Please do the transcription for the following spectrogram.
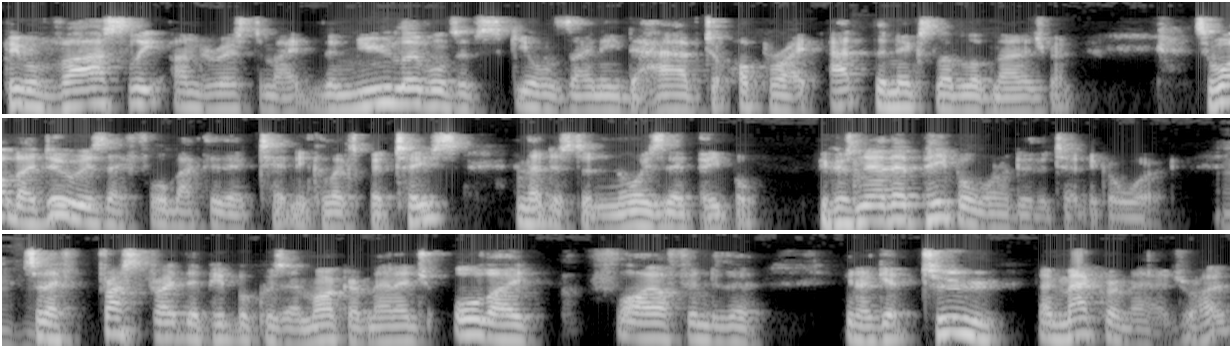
People vastly underestimate the new levels of skills they need to have to operate at the next level of management. So what they do is they fall back to their technical expertise, and that just annoys their people because now their people want to do the technical work. Mm-hmm. So they frustrate their people because they micromanage, or they fly off into the, you know, get too and macromanage, right?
